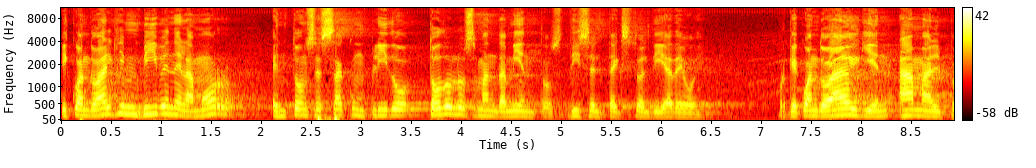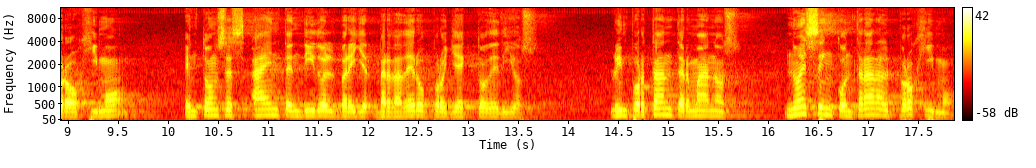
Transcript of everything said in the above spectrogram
Y cuando alguien vive en el amor, entonces ha cumplido todos los mandamientos, dice el texto el día de hoy. Porque cuando alguien ama al prójimo, entonces ha entendido el verdadero proyecto de Dios. Lo importante, hermanos, no es encontrar al prójimo.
